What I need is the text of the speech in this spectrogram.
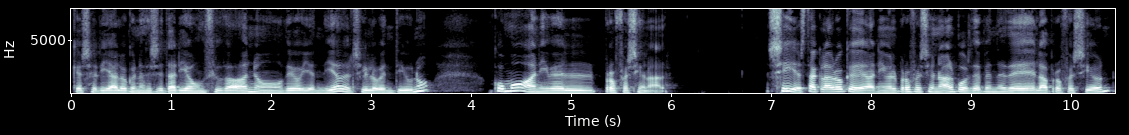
que sería lo que necesitaría un ciudadano de hoy en día, del siglo XXI, como a nivel profesional. Sí, está claro que a nivel profesional, pues depende de la profesión,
